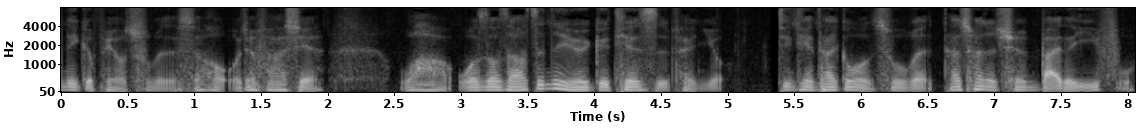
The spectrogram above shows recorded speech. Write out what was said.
那个朋友出门的时候，我就发现，哇，我周遭真的有一个天使朋友。今天他跟我出门，他穿着全白的衣服，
